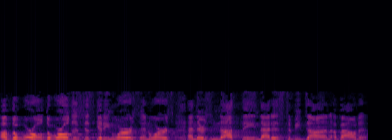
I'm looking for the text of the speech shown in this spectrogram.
of the world. The world is just getting worse and worse, and there's nothing that is to be done about it.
